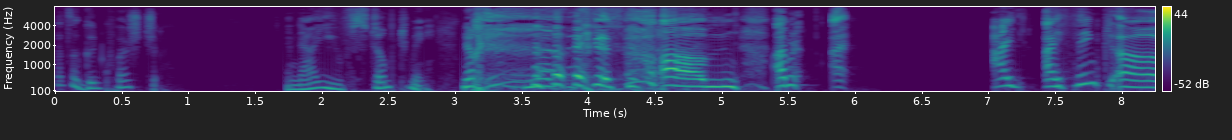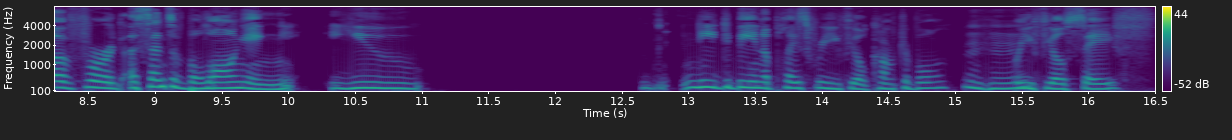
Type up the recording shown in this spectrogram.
that's a good question. And now you've stumped me. No, um, I mean, I, I, I think uh, for a sense of belonging, you need to be in a place where you feel comfortable, where you feel safe,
